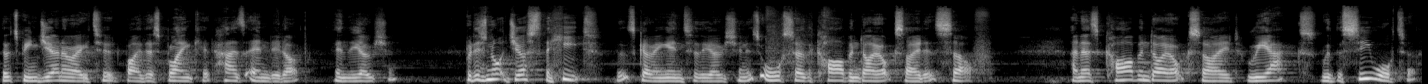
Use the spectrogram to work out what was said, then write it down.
that's been generated by this blanket has ended up in the ocean. But it's not just the heat that's going into the ocean, it's also the carbon dioxide itself. And as carbon dioxide reacts with the seawater,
